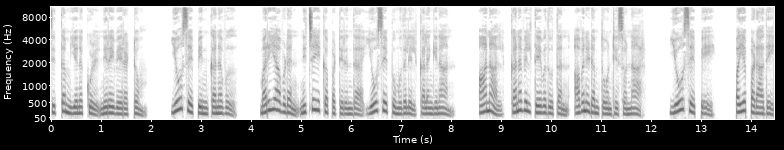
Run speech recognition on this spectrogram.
சித்தம் எனக்குள் நிறைவேறட்டும். யோசேப்பின் கனவு. மரியாவுடன் நிச்சயிக்கப்பட்டிருந்த யோசேப்பு முதலில் கலங்கினான். ஆனால் கனவில் தேவதூதன் அவனிடம் தோன்றி சொன்னார் யோசேப்பே பயப்படாதே.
